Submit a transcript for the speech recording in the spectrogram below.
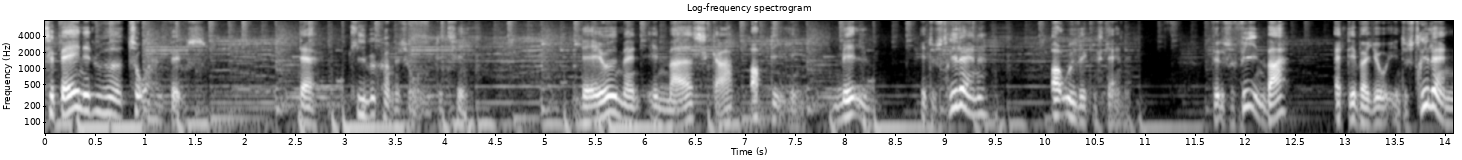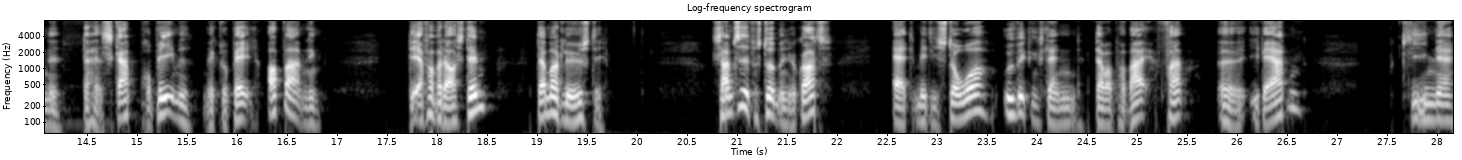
Tilbage i 1992, da klimakonventionen blev til, lavede man en meget skarp opdeling mellem industrilande og udviklingslande. Filosofien var, at det var jo industrilandene, der havde skabt problemet med global opvarmning. Derfor var det også dem, der måtte løse det. Samtidig forstod man jo godt, at med de store udviklingslande, der var på vej frem øh, i verden, Kina,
